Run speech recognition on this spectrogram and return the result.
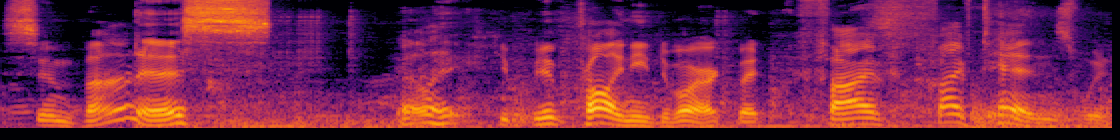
Tsoumbanis, well, you, probably need to mark, but five five tens would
